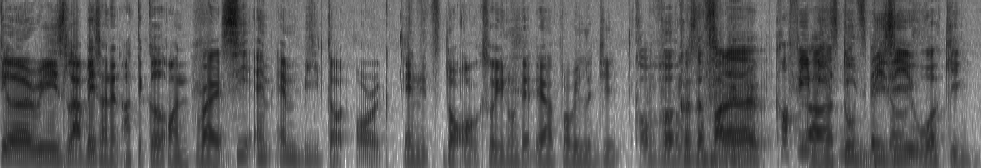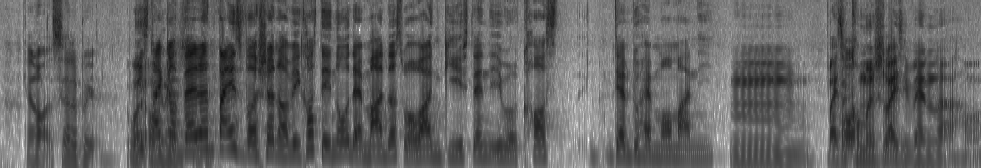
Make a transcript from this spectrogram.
theories lah based on an article on Right. cmmb.org and it's .org, so you know that they are probably legit. Confirm. Because the father Coffee uh, meets too meets busy bagels. working, cannot celebrate. What It's like a organization? Valentine's version of it because they know that mothers will want gifts, then it will cost them to have more money. Mm, but it's a commercialized event lah. huh?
